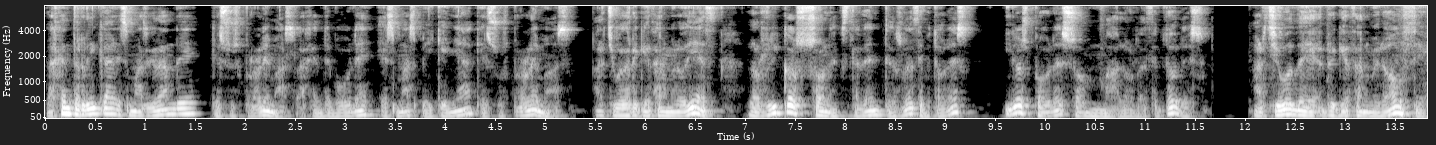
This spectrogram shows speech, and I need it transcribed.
La gente rica es más grande que sus problemas. La gente pobre es más pequeña que sus problemas. Archivo de riqueza número 10. Los ricos son excelentes receptores y los pobres son malos receptores. Archivo de riqueza número 11.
